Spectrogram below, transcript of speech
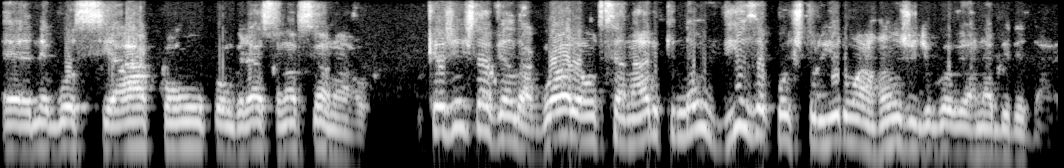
é, negociar com o Congresso Nacional. O que a gente está vendo agora é um cenário que não visa construir um arranjo de governabilidade.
